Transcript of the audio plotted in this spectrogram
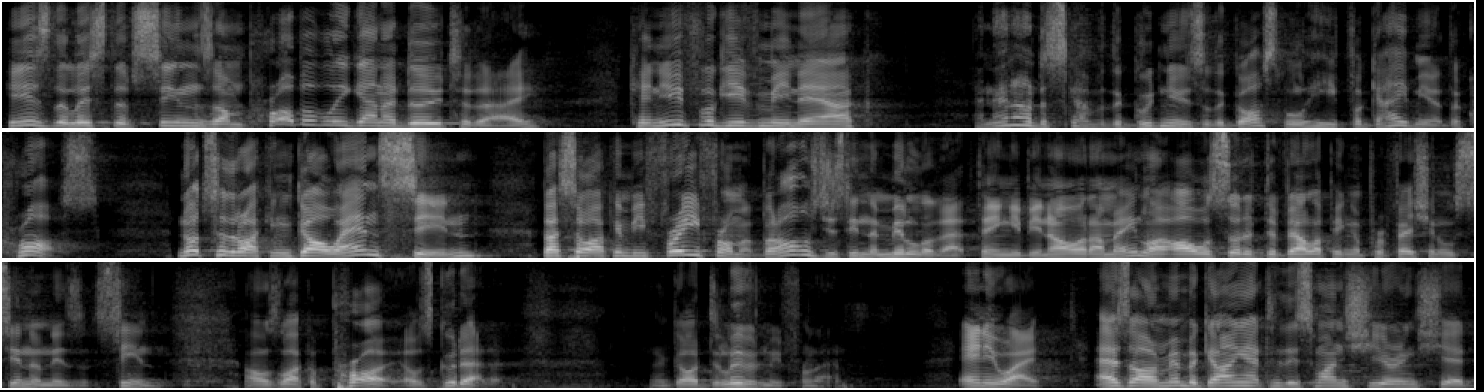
here's the list of sins I'm probably going to do today. Can you forgive me now? And then I discovered the good news of the gospel. He forgave me at the cross. Not so that I can go and sin, but so I can be free from it. But I was just in the middle of that thing, if you know what I mean. Like I was sort of developing a professional sin and sin. I was like a pro. I was good at it. And God delivered me from that. Anyway, as I remember going out to this one shearing shed,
